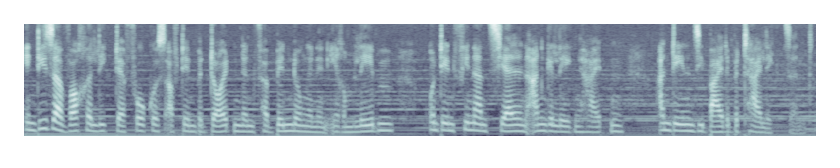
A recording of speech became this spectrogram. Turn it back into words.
In dieser Woche liegt der Fokus auf den bedeutenden Verbindungen in ihrem Leben und den finanziellen Angelegenheiten, an denen sie beide beteiligt sind.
